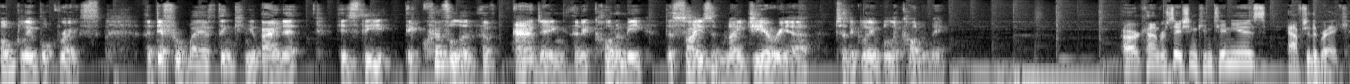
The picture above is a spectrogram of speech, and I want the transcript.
on global growth. A different way of thinking about it is the equivalent of adding an economy the size of Nigeria to the global economy. Our conversation continues after the break.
